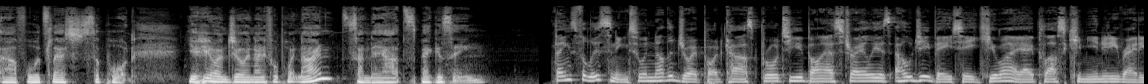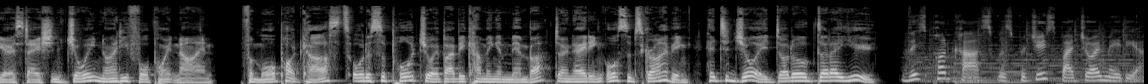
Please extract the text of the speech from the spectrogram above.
uh, forward slash support. You're here on Joy 94.9, Sunday Arts Magazine. Thanks for listening to another Joy podcast brought to you by Australia's LGBTQIA plus community radio station Joy 94.9. For more podcasts or to support Joy by becoming a member, donating or subscribing, head to joy.org.au. This podcast was produced by Joy Media.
